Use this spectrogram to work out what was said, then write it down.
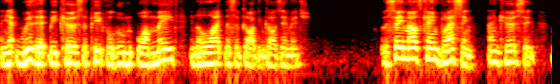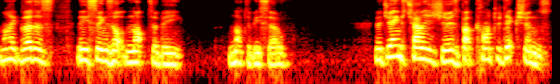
And yet with it we curse the people who, who are made in the likeness of God, in God's image. With the same mouth came blessing and cursing. My brothers, these things ought not to be, not to be so. Now James challenges you about contradictions.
